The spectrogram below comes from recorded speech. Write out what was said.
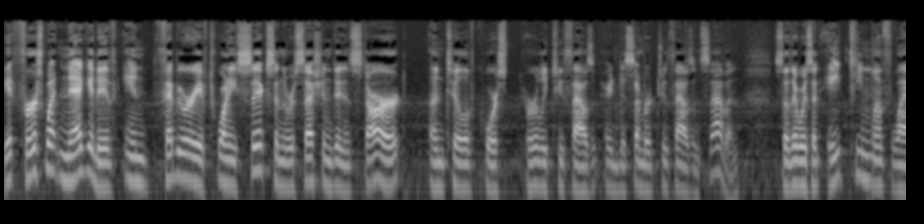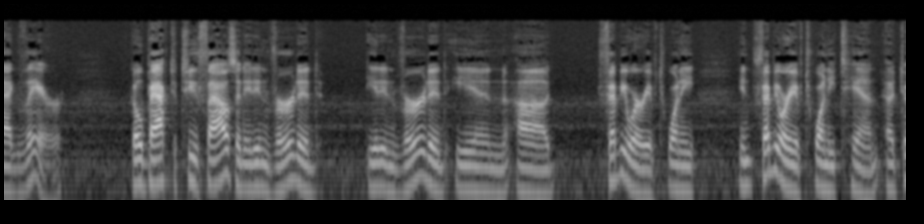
it first went negative in February of 26, and the recession didn't start until, of course, early 2000, in December 2007. So there was an 18 month lag there. Go back to 2000, it inverted it inverted in uh, February of 20 in February of 2010 uh, to,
